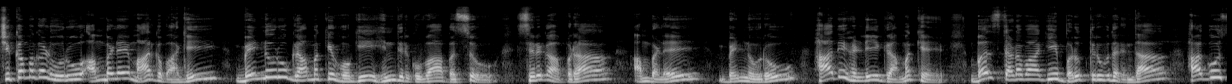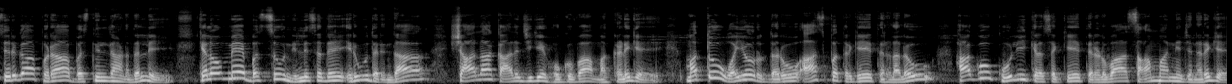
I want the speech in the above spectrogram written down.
Chikkamagaluru Ambale ಮಾರ್ಗವಾಗಿ ಬೆಣ್ಣೂರು ಗ್ರಾಮಕ್ಕೆ ಹೋಗಿ ಹಿಂದಿರುಗುವ ಬಸ್ಸು ಸಿರಗಾಪುರ ಅಂಬಳೆ, ಬೆಣ್ಣೂರು, ಹಾದಿಹಳ್ಳಿ ಗ್ರಾಮಕ್ಕೆ ಬಸ್ ತಡವಾಗಿ ಬರುತ್ತಿರುವುದರಿಂದ ಹಾಗೂ ಸಿರಗಾಪುರ ಬಸ್ ನಿಲ್ದಾಣದಲ್ಲಿ ಕೆಲವೊಮ್ಮೆ ಬಸ್ಸು ನಿಲ್ಲಿಸದೇ ಇರುವುದರಿಂದ ಶಾಲಾ ಕಾಲೇಜಿಗೆ ಹೋಗುವ ಮಕ್ಕಳಿಗೆ ಮತ್ತು ವಯೋವೃದ್ಧರು ಆಸ್ಪತ್ರೆಗೆ ತೆರಳಲು ಹಾಗೂ ಕೂಲಿ ಕೆಲಸಕ್ಕೆ ತೆರಳುವ ಸಾಮಾನ್ಯ ಜನರಿಗೆ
